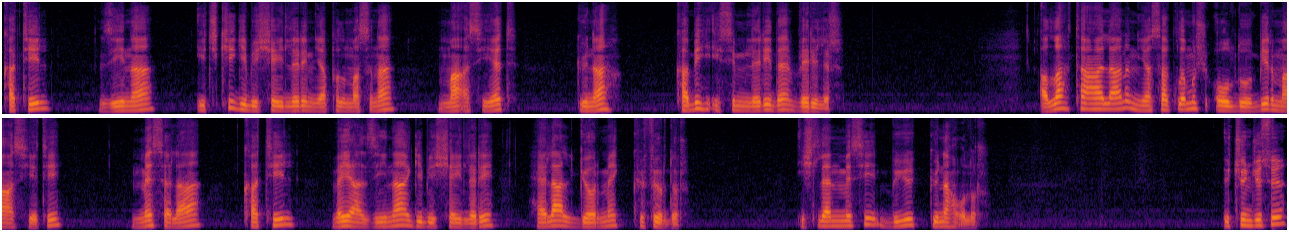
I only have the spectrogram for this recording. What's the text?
katil, zina, içki gibi şeylerin yapılmasına masiyet, günah, kabih isimleri de verilir. Allah Teala'nın yasaklamış olduğu bir masiyeti, mesela katil veya zina gibi şeyleri helal görmek küfürdür. İşlenmesi büyük günah olur. Üçüncüsü,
